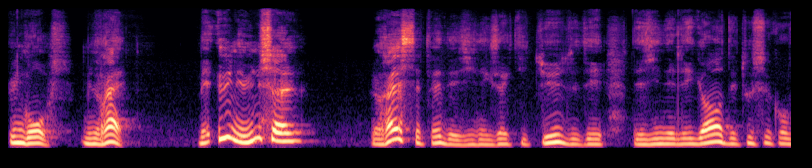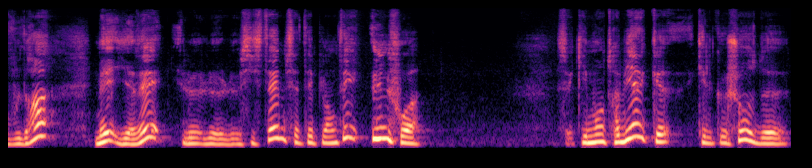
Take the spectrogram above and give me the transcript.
une grosse, une vraie, mais une et une seule. Le reste, c'était des inexactitudes, des, inélégances, des tout ce qu'on voudra, mais il y avait, le, système s'était planté une fois. Ce qui montre bien que quelque chose de,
